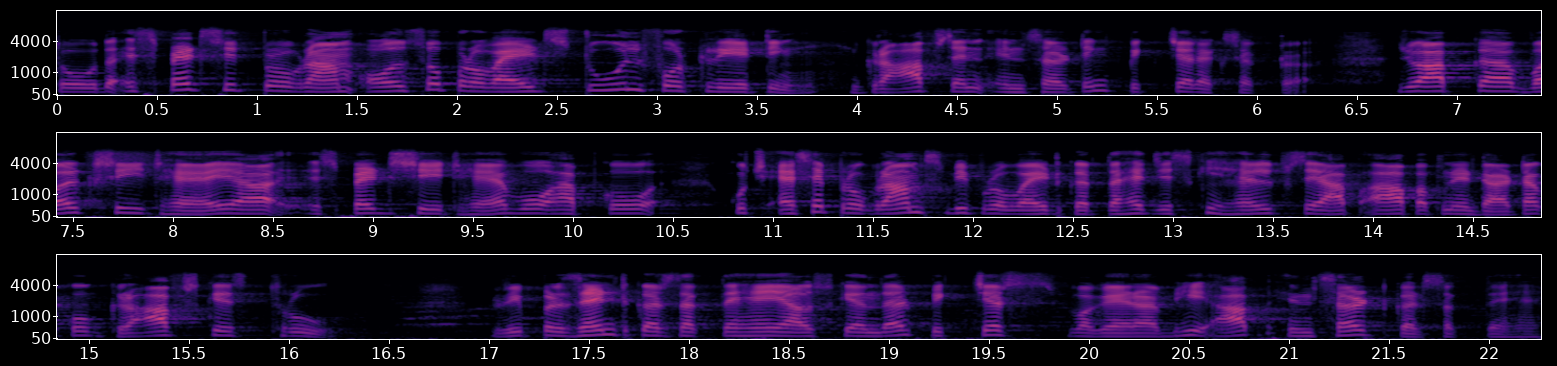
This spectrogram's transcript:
तो the spreadsheet program also provides tool for creating graphs and inserting picture etcetera जो आपका वर्कशीट है या स्प्रेडशीट है, वो आपको कुछ ऐसे प्रोग्राम्स भी प्रोवाइड करता है जिसकी हेल्प से आप आप अपने डाटा को ग्राफ्स के थ्रू रिप्रेजेंट कर सकते हैं या उसके अंदर पिक्चर्स वगैरह भी आप इंसर्ट कर सकते हैं।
